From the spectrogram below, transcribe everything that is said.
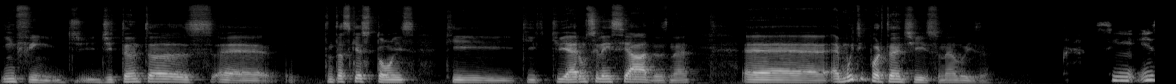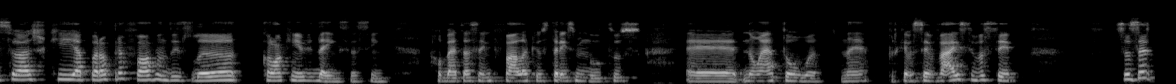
enfim, de, de tantas, é, tantas questões que, que, que, eram silenciadas, né? É, é muito importante isso, né, Luísa? Sim, isso eu acho que a própria forma do Islã coloca em evidência, assim. A Roberta sempre fala que os três minutos é, não é à toa, né? Porque você vai, se você se você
